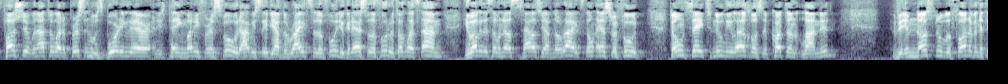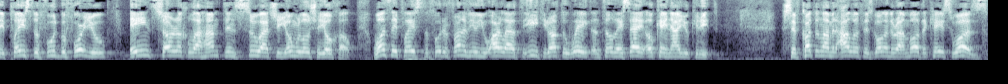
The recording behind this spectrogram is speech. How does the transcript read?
pashut, we're not talking about a person who's boarding there and he's paying money for his food. Obviously, if you have the rights to the food, you can ask for the food. We're talking about stam. You walk into someone else's house, you have no rights. Don't ask for food. Don't say tenuli lechos if lamid. V'im nosnu lefonav, and if they place the food before you, ein tzarech lahamtin suat sheyomur lo sheyochal. Once they place the food in front of you, you are allowed to eat. You don't have to wait until they say, okay, now you can eat. Sivkatan Lamed Aleph is going on the Ramah. The case was,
